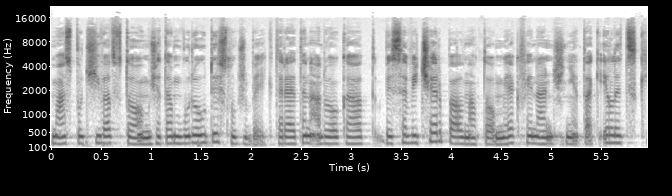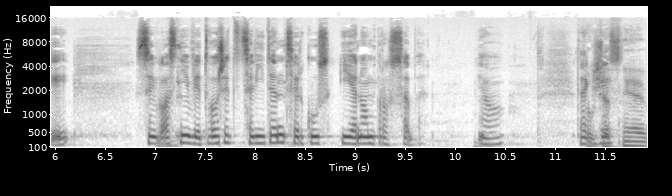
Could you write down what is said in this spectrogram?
má spočívat v tom, že tam budou ty služby, které ten advokát by se vyčerpal na tom, jak finančně, tak i lidsky, si mhm. vlastně vytvořit celý ten cirkus jenom pro sebe. Jo? Takže... Současně,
